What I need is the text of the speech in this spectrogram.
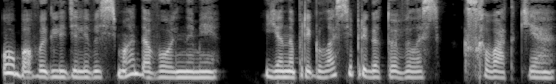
Оба выглядели весьма довольными. Я напряглась и приготовилась к схватке.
